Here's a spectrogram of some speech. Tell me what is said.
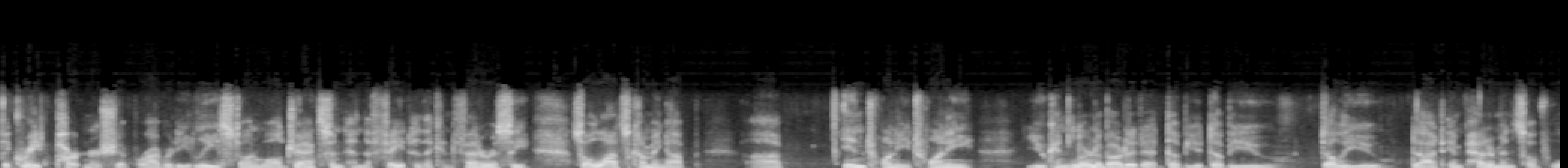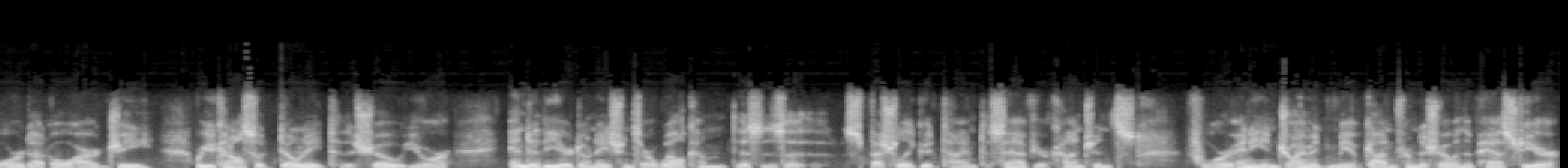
The Great Partnership Robert E. Lee, Stonewall Jackson, and the Fate of the Confederacy. So lots coming up uh, in 2020. You can learn about it at www.impedimentsofwar.org, where you can also donate to the show. Your end of the year donations are welcome. This is a especially good time to salve your conscience for any enjoyment you may have gotten from the show in the past year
